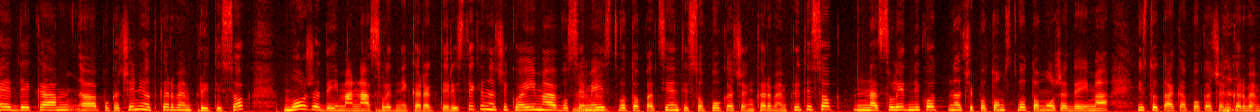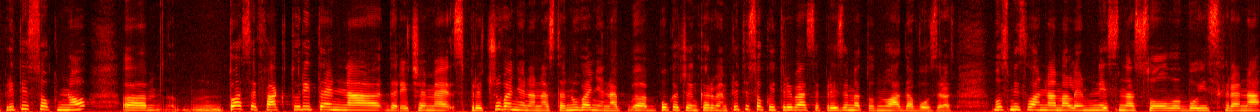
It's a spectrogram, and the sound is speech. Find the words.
е дека покачениот крвен притисок може да има наследни карактеристики. Значи, која има во семејството пациенти со покачен крвен притисок, наследникот, значи потомството може да има исто така покачен крвен притисок, но а, тоа се факторите на, да речеме, спречување на настанување на покачен крвен притисок кои треба да се преземат од млада возраст. Во смисла намален внес на сол во исхрана,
